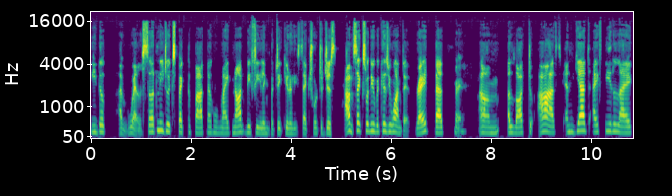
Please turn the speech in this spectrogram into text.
either, uh, well, certainly to expect the partner who might not be feeling particularly sexual to just have sex with you because you want it, right? That's right. Um, a lot to ask. And yet, I feel like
